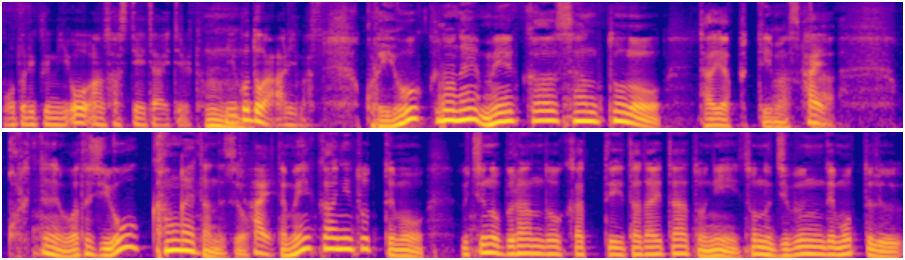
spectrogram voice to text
お取り組みをさせていただいているということがあります。うん、これ、洋服のね、メーカーさんとのタイアップって言いますか、はいこれってね、私よく考えたんですよ。はい、メーカーにとっても、うちのブランドを買っていただいた後に、その自分で持ってる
